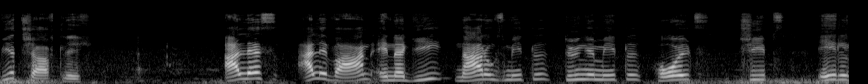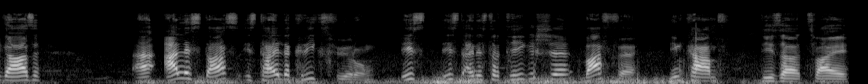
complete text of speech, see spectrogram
wirtschaftlich. Alles, alle Waren, Energie, Nahrungsmittel, Düngemittel, Holz, Chips, Edelgase, äh, alles das ist Teil der Kriegsführung, ist, ist eine strategische Waffe im Kampf dieser zwei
